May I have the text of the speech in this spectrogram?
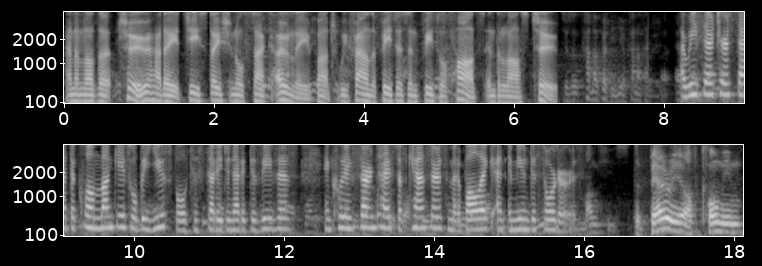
and another two had a gestational sac only, but we found the fetus and fetal hearts in the last two. A researcher said the cloned monkeys will be useful to study genetic diseases, including certain types of cancers, metabolic, and immune disorders. The barrier of cloning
